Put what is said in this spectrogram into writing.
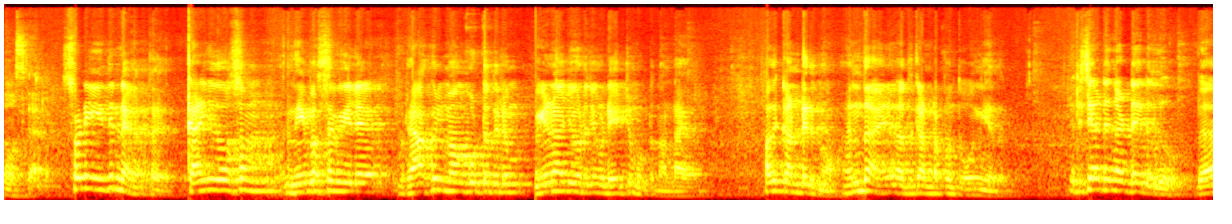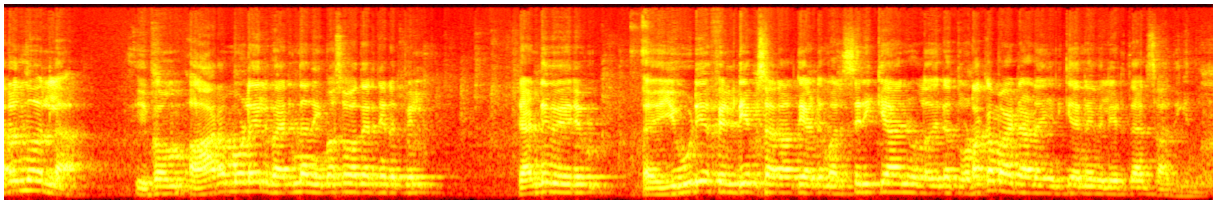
നമസ്കാരം. സോണി ഇതിന്റെ അകത്ത് കഴിഞ്ഞ ദിവസം നിയമസഭയിൽ രാഹുൽ മാങ്കൂട്ടത്തിലും വീണ ജോർജും കൂടെ ഏറ്റുമുട്ടുന്നുണ്ടായിരുന്നു. അത് കണ്ടിരുന്നു? എന്തായാലും അത് കണ്ടപ്പോൾ തോന്നിയത്? തീർച്ചയായിട്ടും കണ്ടിരുന്നു. വേറൊന്നുമല്ല. ഇപ്പം ആറന്മുളയിൽ വരുന്ന നിയമസഭാ തെരഞ്ഞെടുപ്പിൽ രണ്ടുപേരും U D F L D F സ്ഥാനാർത്ഥിയായിട്ട് മത്സരിക്കാനുള്ളതിന്റെ തുടക്കമായിട്ടാണ് എനിക്ക് തന്നെ വിലയിരുത്താൻ സാധിക്കുന്നത്.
